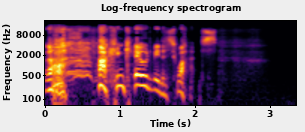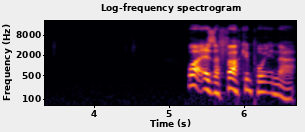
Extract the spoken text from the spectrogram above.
Ah, fucking killed me, the twats. What is the fucking point in that?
